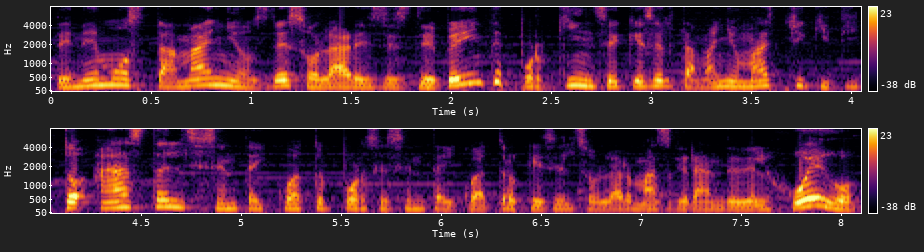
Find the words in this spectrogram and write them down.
tenemos tamaños de solares desde 20 x 15, que es el tamaño más chiquitito, hasta el 64 x 64, que es el solar más grande del juego.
